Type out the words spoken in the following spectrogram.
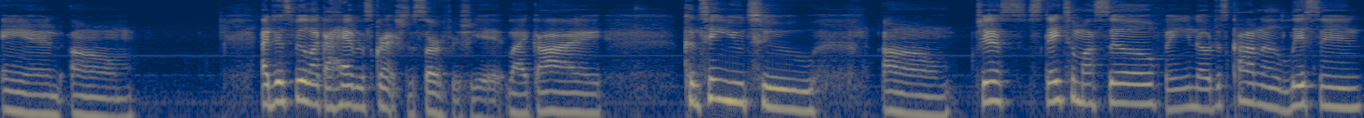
and um i just feel like i haven't scratched the surface yet. Like i continue to um just stay to myself and you know just kind of listen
